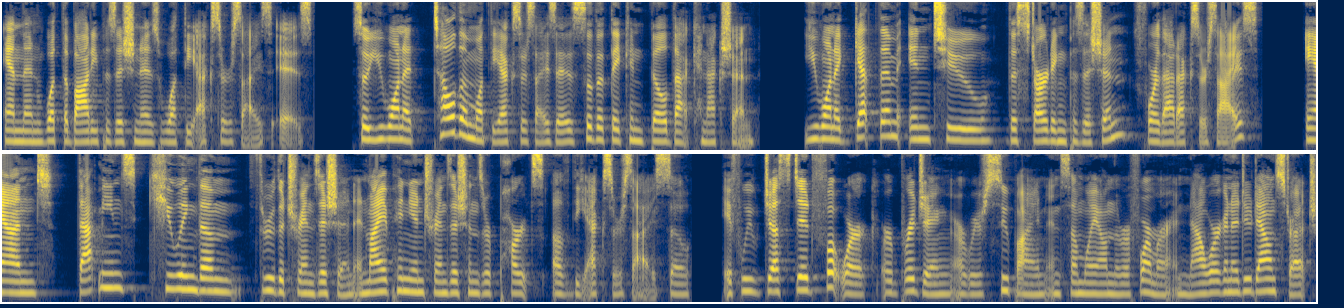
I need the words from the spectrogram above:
and then what the body position is, what the exercise is. So you want to tell them what the exercise is so that they can build that connection. You want to get them into the starting position for that exercise. And that means cueing them through the transition. In my opinion, transitions are parts of the exercise. So if we just did footwork or bridging or we're supine in some way on the reformer and now we're going to do downstretch,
